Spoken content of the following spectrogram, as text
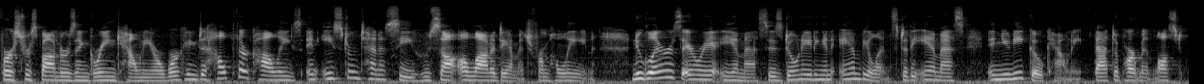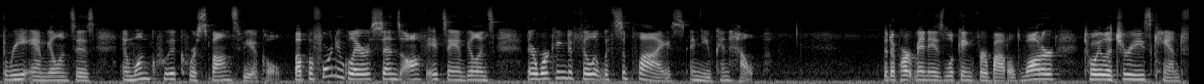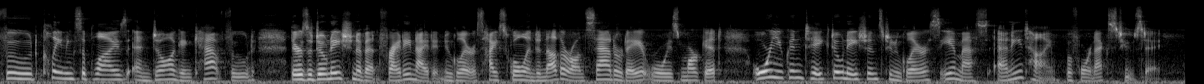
First responders in Green County are working to help their colleagues in eastern Tennessee who saw a lot of damage from Helene. New Glarus Area EMS is donating an ambulance to the EMS in Unicoi County. That department lost three ambulances and one quick response vehicle. But before New Glarus sends off its ambulance, they're working to fill it with supplies, and you can help. The department is looking for bottled water, toiletries, canned food, cleaning supplies, and dog and cat food. There's a donation event Friday night at New Glarus High School and another on Saturday at Roy's Market. Or you can take donations to New Glarus EMS anytime before next Tuesday.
